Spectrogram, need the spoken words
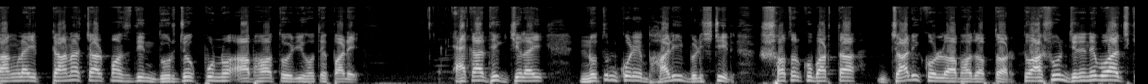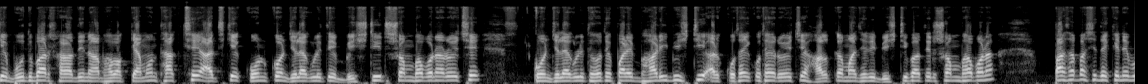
বাংলায় টানা চার পাঁচ দিন দুর্যোগপূর্ণ আবহাওয়া তৈরি হতে পারে। একাধিক জেলায় নতুন করে ভারী বৃষ্টির সতর্কবার্তা জারি করল আবহাওয়া দপ্তর। তো আসুন জেনে নেব আজকে বুধবার সারাদিন আবহাওয়া কেমন থাকছে, আজকে কোন কোন জেলাগুলিতে বৃষ্টির সম্ভাবনা রয়েছে, কোন জেলাগুলিতে হতে পারে ভারী বৃষ্টি, আর কোথায় কোথায় রয়েছে হালকা মাঝারি বৃষ্টিপাতের সম্ভাবনা। পাশাপাশি দেখে নেব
